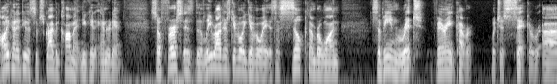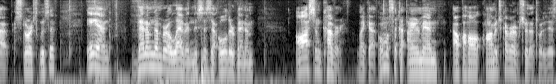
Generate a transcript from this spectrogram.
All you got to do is subscribe and comment, and you get entered in. So first is the Lee Rogers giveaway. Giveaway is a silk number one Sabine Rich variant cover, which is sick, a uh, store exclusive, and Venom number 11. This is the older Venom, awesome cover, like a almost like an Iron Man alcohol homage cover. I'm sure that's what it is.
